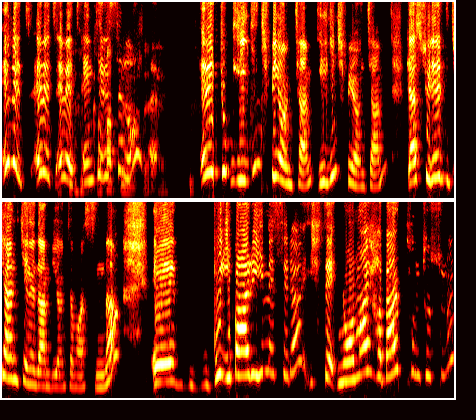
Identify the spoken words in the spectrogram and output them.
evet, evet, evet. Enteresan o. Evet çok ilginç bir yöntem, ilginç bir yöntem. Biraz tüyleri diken diken eden bir yöntem aslında. Ee, bu ibareyi mesela işte normal haber puntosunun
